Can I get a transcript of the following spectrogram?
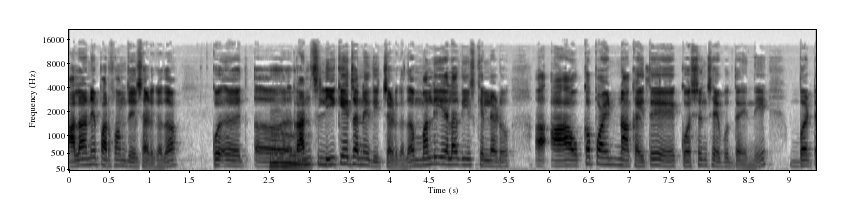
అలానే పర్ఫామ్ చేశాడు కదా. రన్స్ లీకేజ్ అనేది ఇచ్చాడు కదా మళ్ళీ ఎలా తీసుకెళ్ళాడు? ఆ- ఒక్క పాయింట్ నాకైతే క్వశ్చన్ చేయబుద్ధి అయింది బట్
